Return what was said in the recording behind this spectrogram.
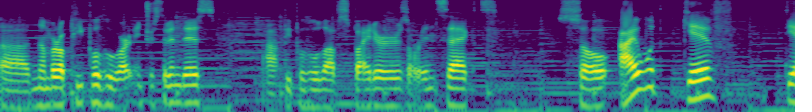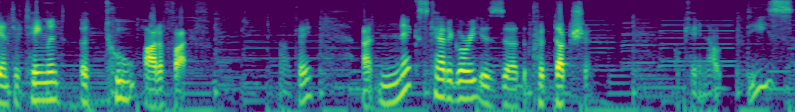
uh, number of people who are interested in this, uh, people who love spiders or insects. So I would give the entertainment a 2 out of 5. Okay, uh, next category is uh, the production. Okay, now these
